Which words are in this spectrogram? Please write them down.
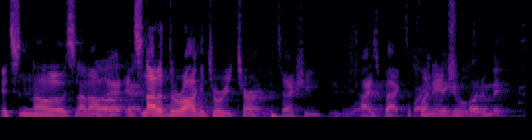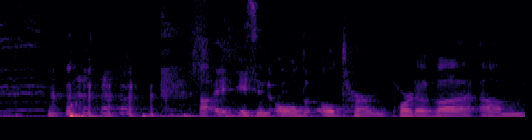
It's no. It's not on. Oh, there. okay. It's not a derogatory term. It's actually it ties back to Why are you financial. making fun of me? Uh, it, it's an old old term, part of uh, um,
